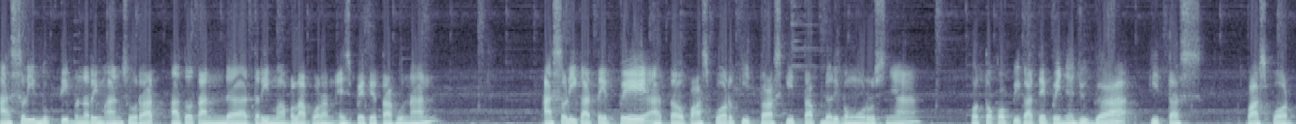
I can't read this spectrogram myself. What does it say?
asli bukti penerimaan surat atau tanda terima pelaporan SPT tahunan, asli KTP atau paspor, kitas, kitab dari pengurusnya, fotokopi KTP-nya juga, kitas, paspor,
